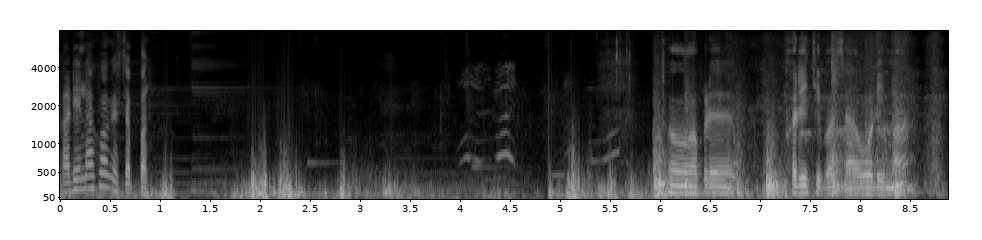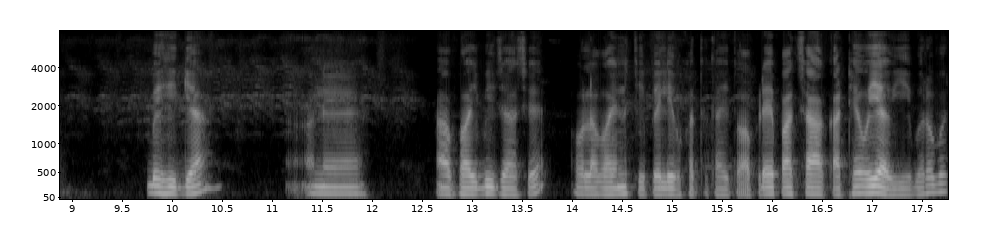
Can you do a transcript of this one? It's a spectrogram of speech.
કાઢી નાખો કે ચપ્પલ? તો આપણે ફરીથી પાછા ઓડીમાં બેસી ગયા. અને આ ભાઈ બીજા છે. ઓલા ભાઈ નથી, પહેલી વખત થાય તો આપણે પાછા કાંઠે વહી આવીએ, બરોબર?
